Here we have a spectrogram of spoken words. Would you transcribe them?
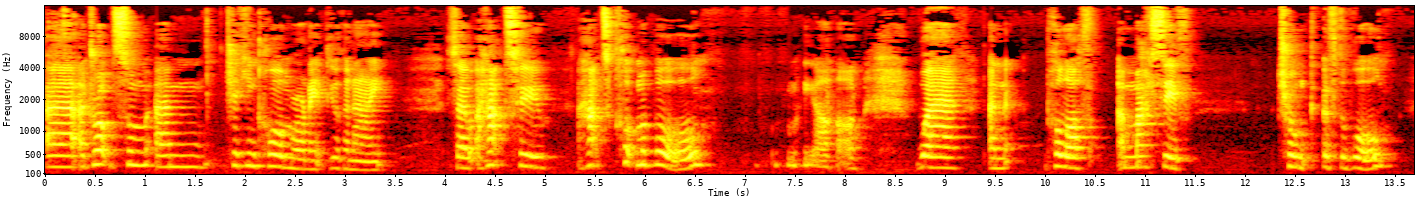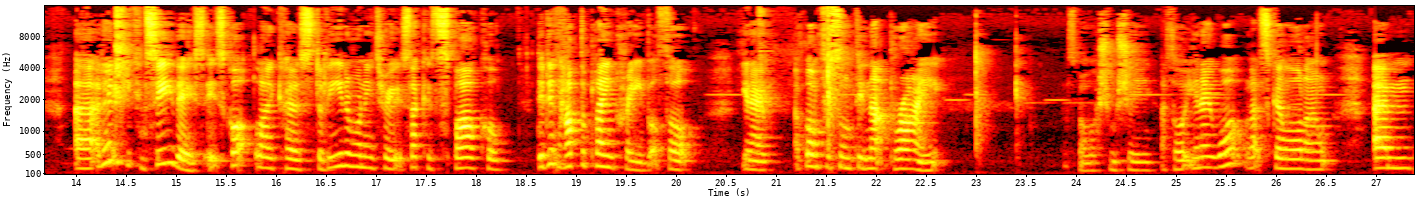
uh, I dropped some um, chicken korma on it the other night. So I had to, I had to cut my ball, my yarn, where, and pull off a massive chunk of the wool. Uh, I don't know if you can see this. It's got like a stellina running through. It's like a sparkle. They didn't have the plain cream, but I thought, you know, I've gone for something that bright. That's my washing machine. I thought, you know what? Let's go all out. Um,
